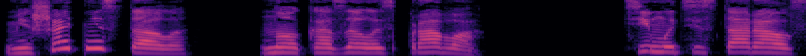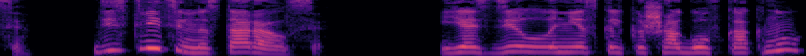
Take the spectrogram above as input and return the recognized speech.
Мешать не стала, но оказалась права. Тимати старался, действительно старался. Я сделала несколько шагов к окну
